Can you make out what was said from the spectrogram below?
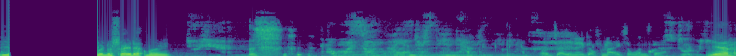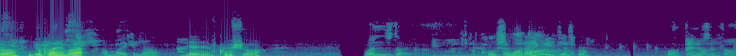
You wanna say that, mate? I understand how you Oh, Jay, you know you got Fanatics on Wednesday. Yeah, bro. You're playing, right? I'm making that. Yeah, of course you are. Wednesday. Of course you want Wednesday, it. Jasper. Oh, Jesus. Oh,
